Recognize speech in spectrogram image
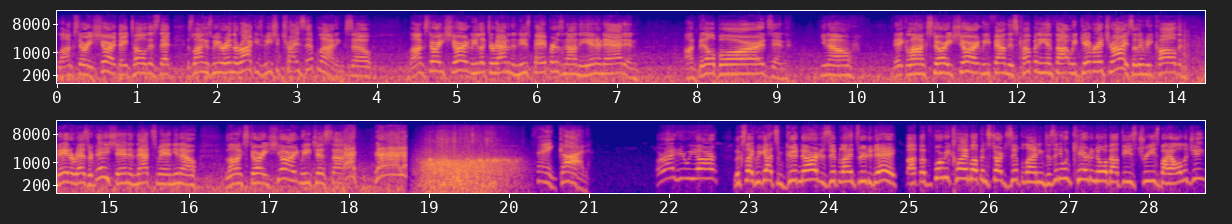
long story short, they told us that as long as we were in the Rockies, we should try ziplining. So, long story short, we looked around in the newspapers and on the internet and on billboards, and, you know, make a long story short, we found this company and thought we'd give her a try. So then we called and made a reservation, and that's when, you know, long story short, we just, uh, Thank God. All right, here we are. Looks like we got some good Nar to zip line through today. Uh, but before we climb up and start ziplining, does anyone care to know about these trees' biology?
